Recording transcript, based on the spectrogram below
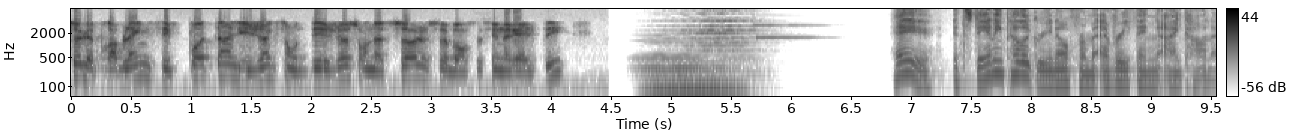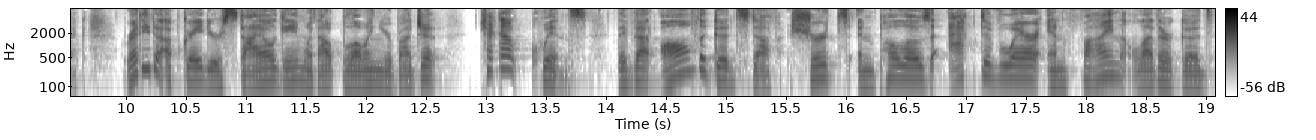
Ça, le problème, c'est pas tant les gens qui sont déjà sur notre sol. Ça, bon, ça c'est une réalité. Hey, it's Danny Pellegrino from Everything Iconic. Ready to upgrade your style game without blowing your budget? Check out Quince. They've got all the good stuff, shirts and polos, activewear and fine leather goods,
